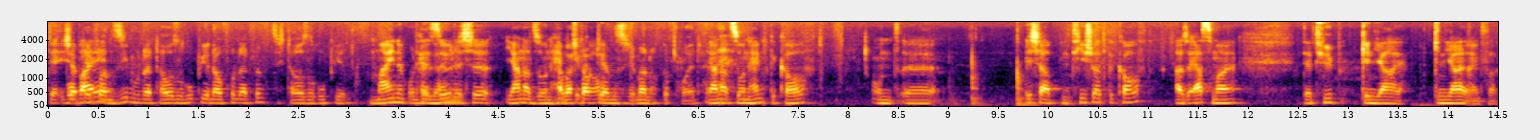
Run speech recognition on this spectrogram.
Der, ich habe den von 700.000 Rupien auf 150.000 Rupien. Meine persönliche, Jan hat so ein Hemd Aber ich glaube, die haben gekauft. sich immer noch gefreut. Jan hat so ein Hemd gekauft und äh, ich habe ein T-Shirt gekauft. Also erstmal, der Typ, genial. Genial einfach.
